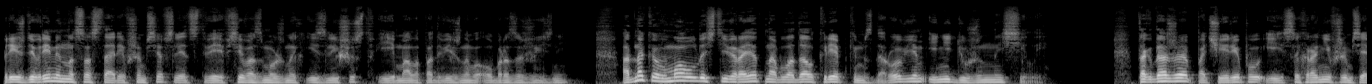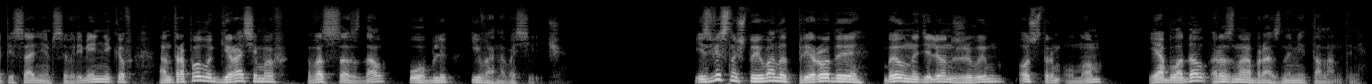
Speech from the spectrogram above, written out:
преждевременно состарившимся вследствие всевозможных излишеств и малоподвижного образа жизни, однако в молодости, вероятно, обладал крепким здоровьем и недюжинной силой. Тогда же, по черепу и сохранившимся описаниям современников, антрополог Герасимов воссоздал облик Ивана Васильевича. Известно, что Иван от природы был наделен живым, острым умом и обладал разнообразными талантами.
